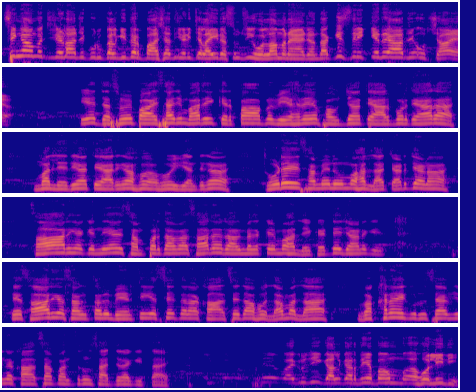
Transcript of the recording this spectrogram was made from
ਸਿੰਘਾਂ ਵਿੱਚ ਜਿਹੜਾ ਅੱਜ ਗੁਰੂ ਕਲਗੀਧਰ ਪਾਤਸ਼ਾਹ ਦੀ ਜਿਹੜੀ ਚਲਾਈ ਰਸਮ ਸੀ ਹੋਲਾ ਮਨਾਇਆ ਜਾਂਦਾ। ਕਿਸ ਤਰੀਕੇ ਦੇ ਅੱਜ ਉਤਸ਼ਾਹ ਆ? ਇਹ ਦਸਵੇਂ ਪਾਤਸ਼ਾਹ ਜੀ ਮਹਾਰਾਜ ਦੀ ਕਿਰਪਾ ਆਪ ਵੇਖ ਰਹੇ ਹੋ, ਫੌਜਾਂ ਤਿਆਰ ਤਿਆਰ ਆ ਮਹੱਲੇ ਦੀਆਂ ਤਿਆਰੀਆਂ ਹੋ- ਹੋਈ ਜਾਂਦੀਆਂ। ਥੋੜੇ ਸਮੇਂ ਨੂੰ ਮਹੱਲਾ ਚੜ ਜਾਣਾ। ਸਾਰੀਆਂ ਕਿੰਨੀਆਂ ਵੀ ਸੰਪਰਦਾਵਾਂ ਸਾਰੇ ਰਲ ਮਿਲ ਕੇ ਮਹੱਲੇ ਖੇਡੇ ਜਾਣਗੇ। ਤੇ ਸਾਰੀਆਂ ਸੰਗਤਾਂ ਨੂੰ ਬੇਨਤੀ ਇਸੇ ਤਰ੍ਹਾਂ ਖਾਲਸੇ ਦਾ ਹੋਲਾ ਮਹੱਲਾ ਵੱਖਰਾ ਹੀ ਗੁਰੂ ਸਾਹਿਬ ਜੀ ਨੇ ਖਾਲਸਾ ਪੰਥ ਨੂੰ ਸਾਜਣਾ ਕੀਤਾ ਹੈ। ਵਾਹਿਗੁਰੂ ਜੀ ਗੱਲ ਕਰਦੇ ਆਪਾਂ ਹੋਲੀ ਦੀ,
